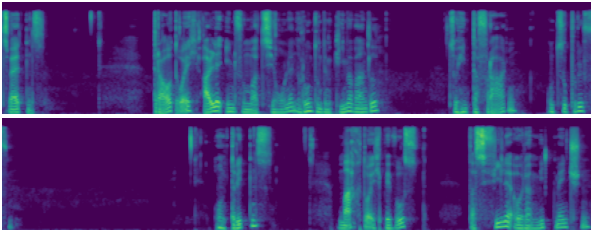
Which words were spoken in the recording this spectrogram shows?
Zweitens, traut euch alle Informationen rund um den Klimawandel zu hinterfragen und zu prüfen. Und drittens, macht euch bewusst, dass viele eurer Mitmenschen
